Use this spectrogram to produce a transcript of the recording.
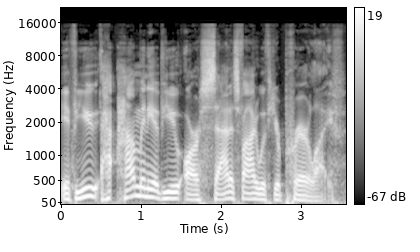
if you, h- how many of you are satisfied with your prayer life?"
